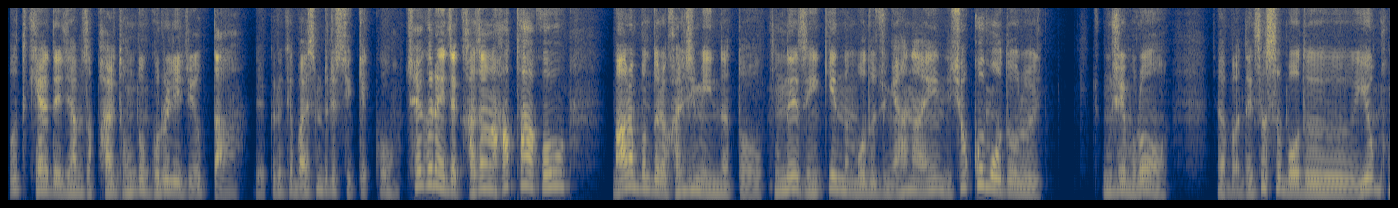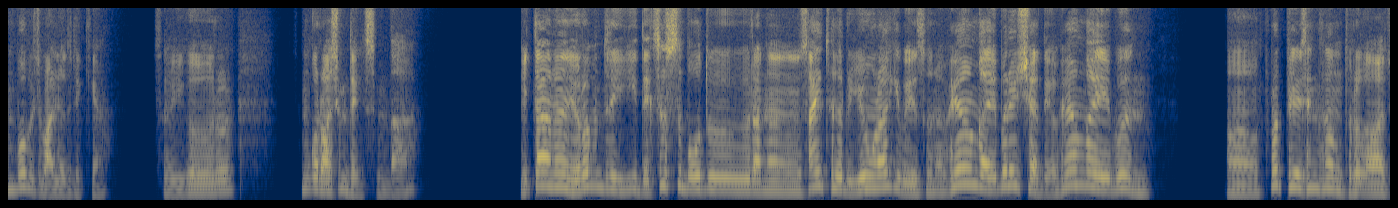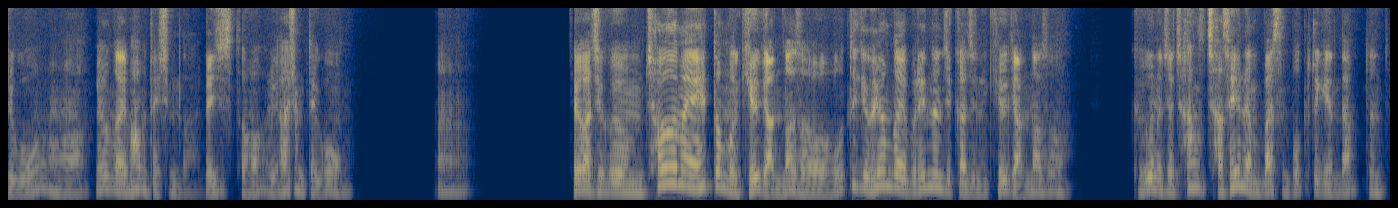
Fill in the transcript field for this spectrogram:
어떻게 해야 되지 하면서 발 동동 구를 일이 없다. 그렇게 말씀드릴 수 있겠고 최근에 이제 가장 핫하고 많은 분들의 관심이 있는 또 국내에서 인기 있는 모드 중에 하나인 쇼코 모드를 중심으로 제가 뭐 넥서스 모드 이용 방법을 좀 알려드릴게요. 그래서 이거를 참고로 하시면 되겠습니다. 일단은 여러분들이 이 넥서스 모드라는 사이트를 이용을 하기 위해서는 회원가입을 해주셔야 돼요. 회원가입은 어, 프로필 생성 들어가가지고 어, 회원가입하면 되십니다. 레지스터 이렇게 하시면 되고 어, 제가 지금 처음에 했던 건 기억이 안 나서 어떻게 회원가입을 했는지까지는 기억이 안 나서 그거는 제가 자, 자세히는 말씀 못 드리겠는데 아무튼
